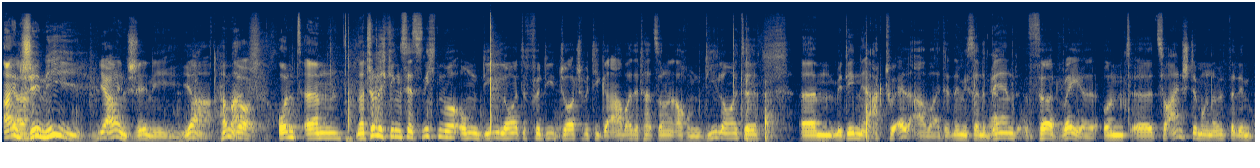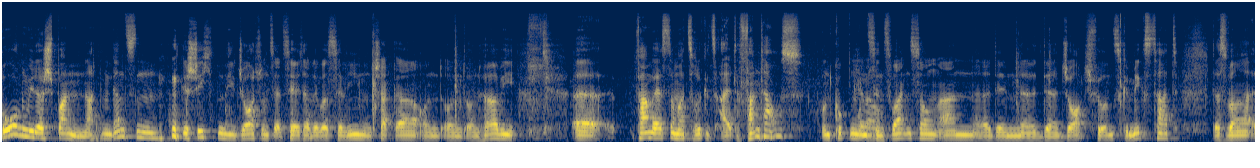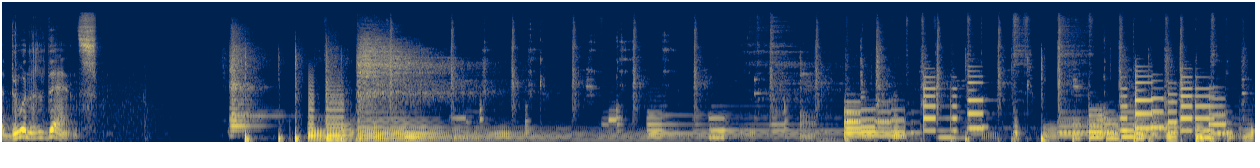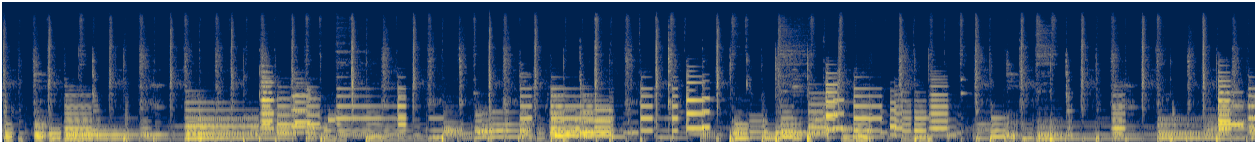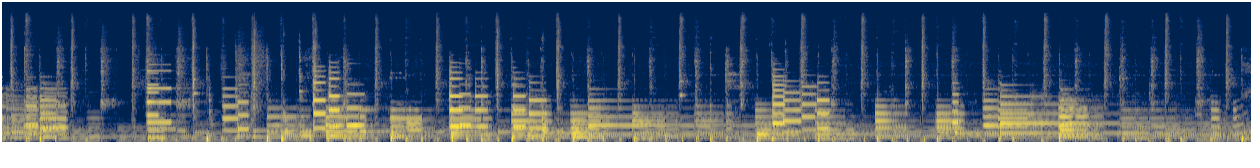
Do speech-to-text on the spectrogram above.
ein Genie. Ja. Ein Genie. Ja, Hammer. So. Und ähm, natürlich ging es jetzt nicht nur um die Leute, für die George Whitty gearbeitet hat, sondern auch um die Leute, ähm, mit denen er aktuell arbeitet, nämlich seine Band Third Rail. Und äh, zur Einstimmung, damit wir den Bogen wieder spannen, nach den ganzen Geschichten, die George uns erzählt hat über Celine und Chaka und, und, und Herbie, äh, fahren wir jetzt nochmal zurück ins alte Pfandhaus und gucken uns Genau. den zweiten Song an, äh, den äh, der George für uns gemixt hat. Das war Do a Little Dance. Okay.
